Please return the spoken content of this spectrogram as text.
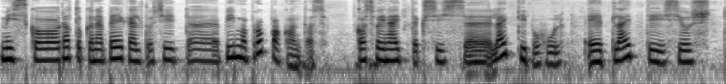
mis ka natukene peegeldusid piimapropagandas kas või näiteks siis Läti puhul, et Lätis just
